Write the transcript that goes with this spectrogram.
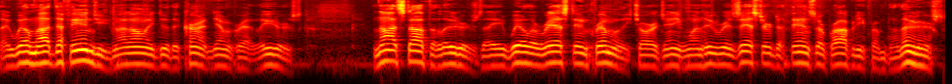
They will not defend you. Not only do the current Democrat leaders not stop the looters, they will arrest and criminally charge anyone who resists or defends their property from the looters.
